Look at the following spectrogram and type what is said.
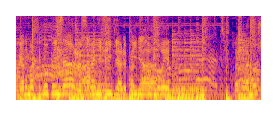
Regardez-moi ces beaux paysages, c'est Ah. magnifique là, le pays là. forêt. Bah, sur la gauche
